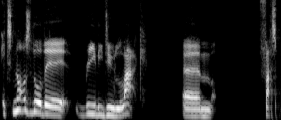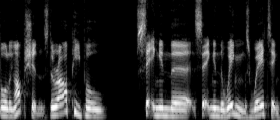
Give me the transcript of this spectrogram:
it's not as though they really do lack um, fast bowling options. There are people sitting in the sitting in the wings waiting,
